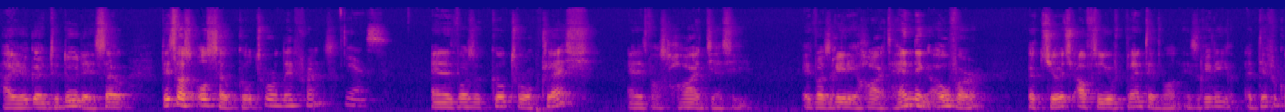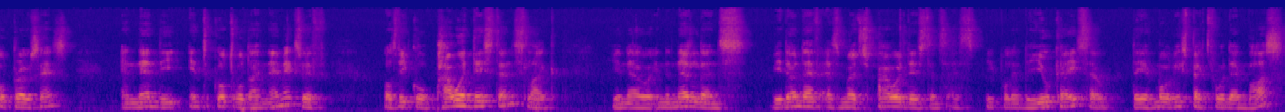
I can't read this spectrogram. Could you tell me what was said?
how you're going to do this? So this was also cultural difference. Yes. And it was a cultural clash and it was hard, Jesse. It was really hard. Handing over a church after you've planted one is really a difficult process. And then the intercultural dynamics with what we call power distance, like, you know, in the Netherlands, we don't have as much power distance as people in the UK, so they have more respect for their boss.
